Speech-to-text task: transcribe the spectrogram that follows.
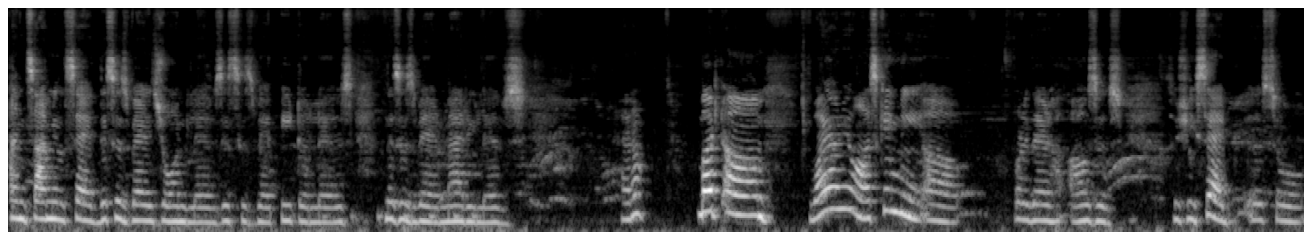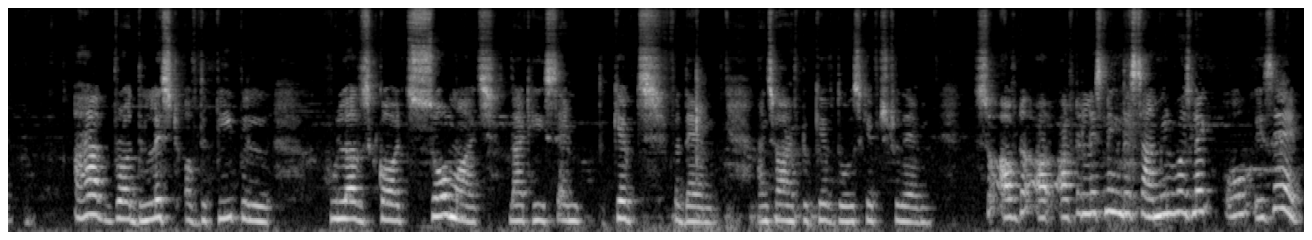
And Samuel said, "This is where John lives. This is where Peter lives. This is where Mary lives." You know, but um, why are you asking me uh, for their houses? So she said, uh, so I have brought the list of the people who loves God so much that he sent gifts for them, and so I have to give those gifts to them. So after uh, after listening this, Samuel was like, "Oh, is it?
